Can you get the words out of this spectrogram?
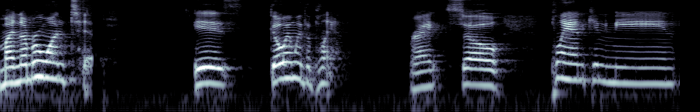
my number one tip is go in with a plan, right? So, plan can mean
